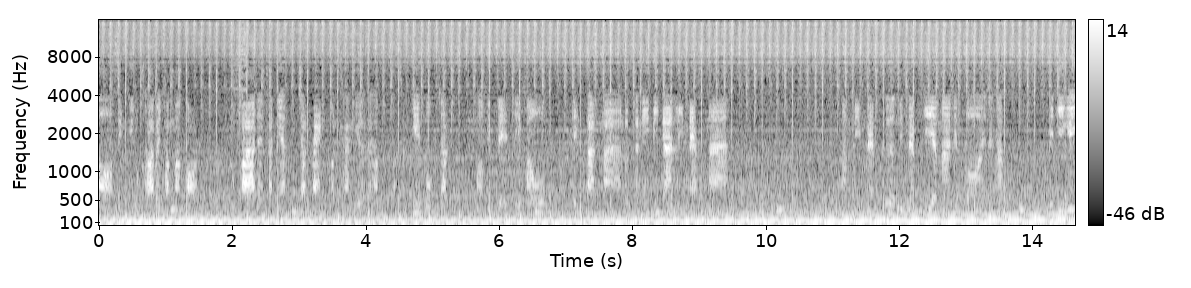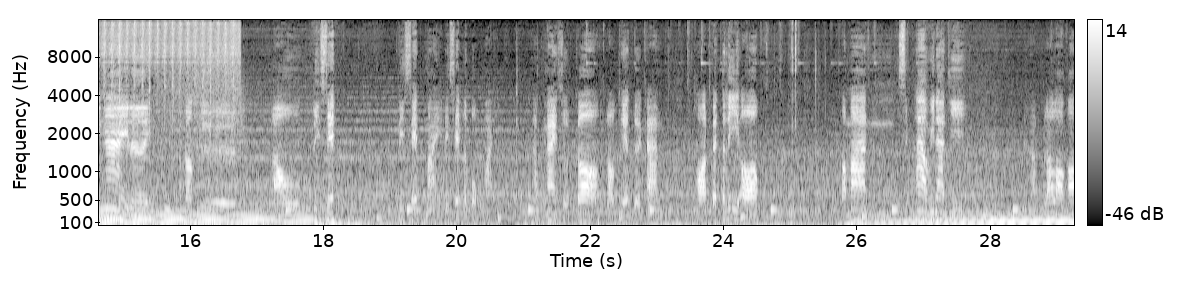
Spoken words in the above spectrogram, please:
รีเซ็ตรีเซ็ตใหม่รีเซ็ตระบบใหม่ครับง่ายสุดก็เราเทสโดยการถอดแบตเตอรี่ออกประมาณ 15 วินาทีนะครับแล้วเราก็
